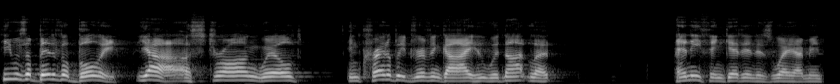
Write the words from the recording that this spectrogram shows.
He was a bit of a bully. Yeah, a strong willed, incredibly driven guy who would not let anything get in his way. I mean,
